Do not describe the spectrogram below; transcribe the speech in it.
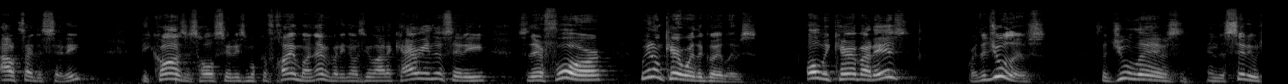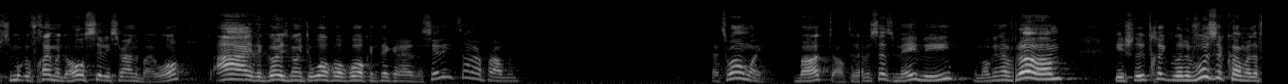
outside the city, because this whole city is Mukaf and everybody knows you're allowed to carry in the city, so therefore, we don't care where the guy lives. All we care about is where the Jew lives. If the Jew lives in the city, which is Mukaf the whole city surrounded by a wall, so I, the guy, is going to walk, walk, walk, and take it out of the city, it's not our problem. That's one way. But, Alter Rebbe says, maybe, the Mogen Avram, that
